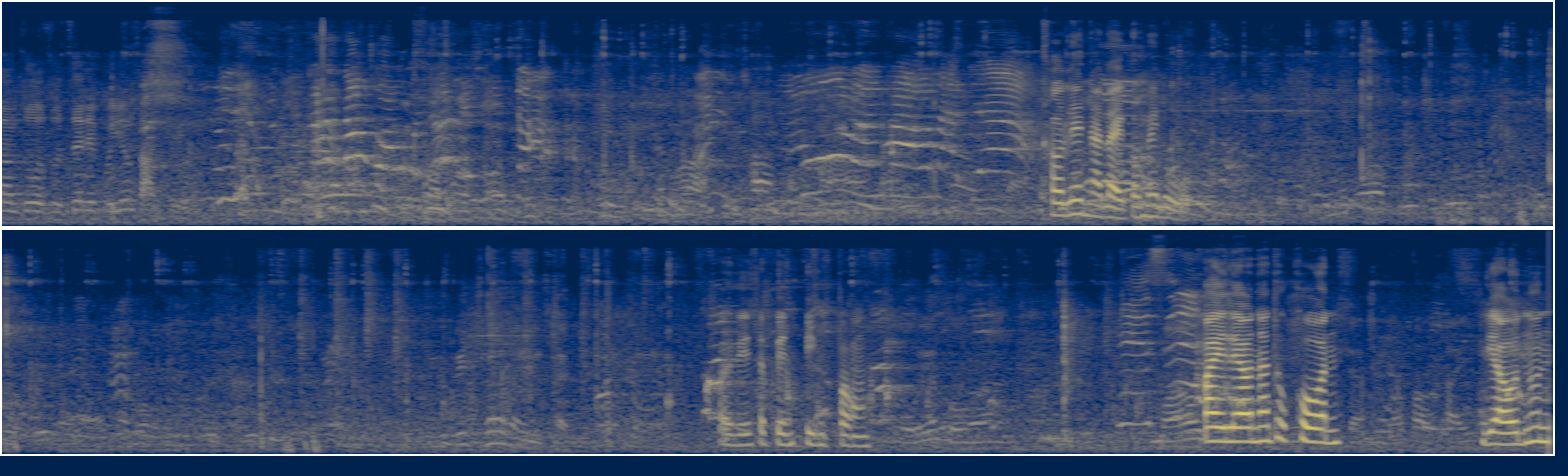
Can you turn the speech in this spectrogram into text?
张桌子，这里不用打车。 เขาเล่นอะไรก็ไม่รู้ อันนี้จะเป็นปิงปอง ไปแล้วนะทุกคน เดี๋ยวนุ่น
